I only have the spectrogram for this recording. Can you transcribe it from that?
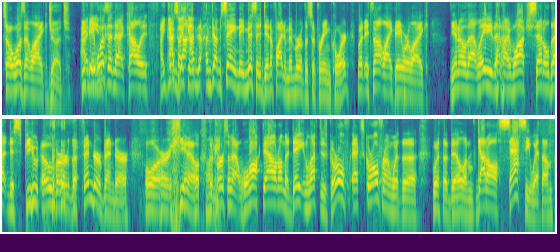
So it wasn't like Judge. I it, it wasn't that college. I guess I'm, I can- I'm, I'm, I'm saying they misidentified a member of the Supreme Court, but it's not like they were like, you know, that lady that I watched settle that dispute over the fender bender, or you know, Funny. the person that walked out on the date and left his girl ex girlfriend with the with the bill and got all sassy with him.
